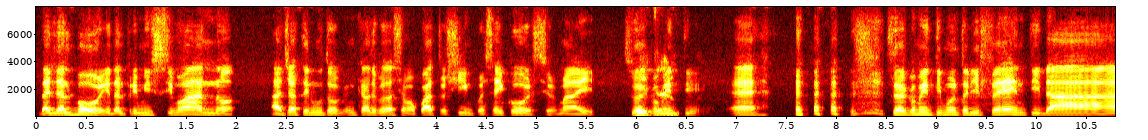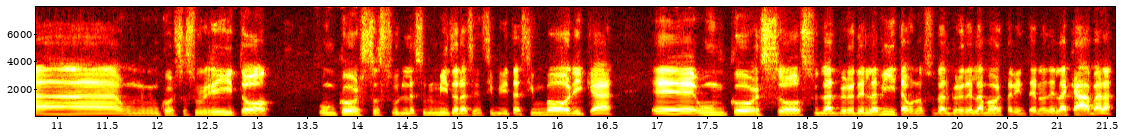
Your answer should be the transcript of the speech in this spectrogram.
dagli albori, dal primissimo anno. Ha già tenuto, Claudio cosa siamo, 4, 5, 6 corsi ormai su sì, argomenti... Eh, su argomenti molto differenti, da un, un corso sul rito, un corso sul, sul mito della sensibilità simbolica, eh, un corso sull'albero della vita, uno sull'albero della morte all'interno della Cabala.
